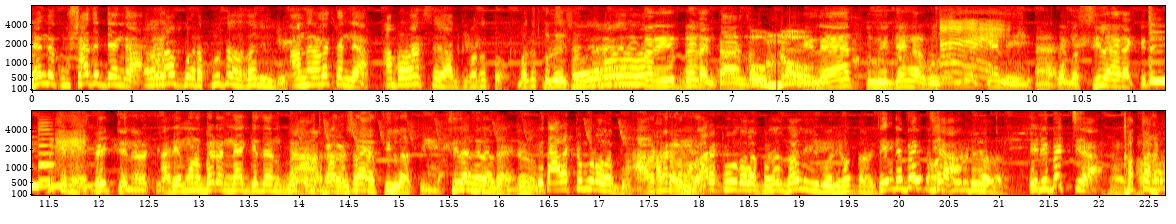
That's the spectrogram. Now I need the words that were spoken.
ডেঙ্গা খুব সাদের ডেঙ্গা। আরে এটা খুঁজে খুঁজা জানি আমরা লাগতাম না? আমরা রাখছে আনকি বাজার তো। বাজার তো লইছে আরে হ্যাঁ, বেড়ান তার ও নো এনে তুমি ডেঙ্গা খুঁজা নিয়ে হ্যাঁ। গেলি। হ্যাঁ। একবার সিলা রাখতে বেটে না। বেটে না রাখতে আরে মনে বেড়ান না গেজান বেড়ান তা সিলা সিলা। সিলা সিলা এটা আরেকটা মোড়া আরেকটা মোড়া আরেকটা মোড়া জানি বলি হদ্দা এটা খতম।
